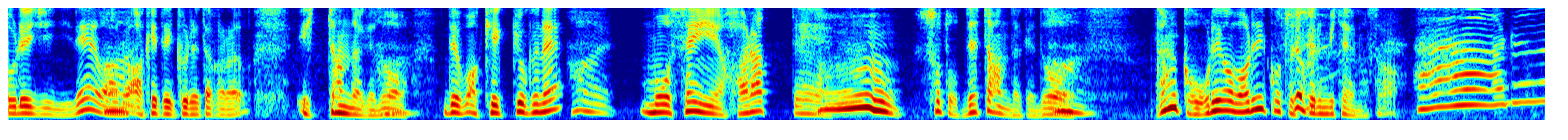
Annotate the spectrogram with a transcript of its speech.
うレジにねあの、はい開けてくれたから行ったんだけど、で、まあ、結局ね。もう1,000円払ってうん。外出たんだけど、はいなんか俺が悪いことしてるみたいなさある。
